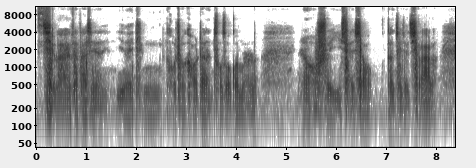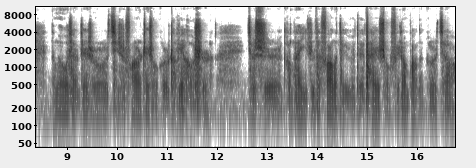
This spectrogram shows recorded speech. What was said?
起来才发现，因为停火车靠站，厕所关门了，然后睡意全消，干脆就起来了。那么我想这时候其实放上这首歌特别合适的，就是刚才一直在放的这个乐队，它有一首非常棒的歌叫《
